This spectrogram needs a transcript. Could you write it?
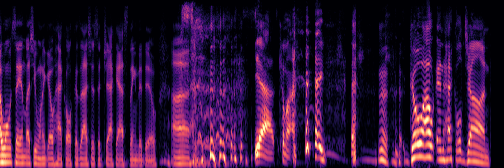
I won't say unless you want to go heckle because that's just a jackass thing to do. Uh, yeah, come on. go out and heckle John.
